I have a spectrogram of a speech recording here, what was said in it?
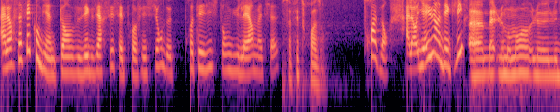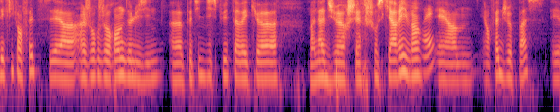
Alors, ça fait combien de temps que vous exercez cette profession de prothésiste ongulaire, Mathias? Ça fait trois ans. Trois ans. Alors, il y a eu un déclic. Euh, bah, le moment, le, le déclic en fait, c'est euh, un jour je rentre de l'usine, euh, petite dispute avec euh, manager, chef, chose qui arrive. hein. Ouais. et, et en fait, je passe et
